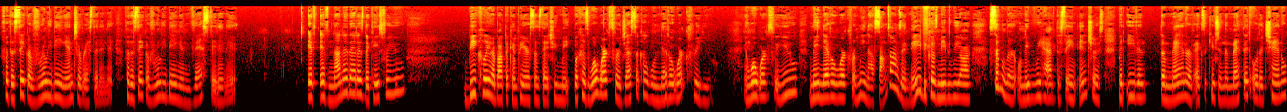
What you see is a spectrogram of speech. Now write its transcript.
for the sake of really being interested in it, for the sake of really being invested in it. If if none of that is the case for you, be clear about the comparisons that you make because what works for Jessica will never work for you and what works for you may never work for me. Now, sometimes it may because maybe we are similar or maybe we have the same interests, but even the manner of execution, the method or the channel,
